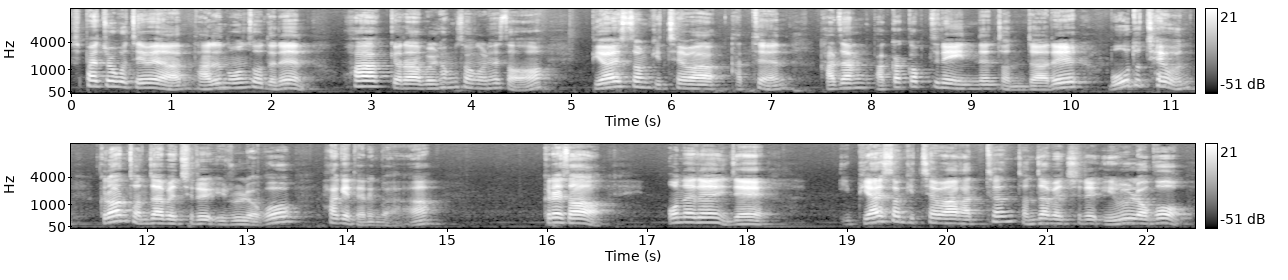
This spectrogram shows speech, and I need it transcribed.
18쪽을 제외한 다른 원소들은 화학 결합을 형성을 해서 비활성 기체와 같은 가장 바깥 껍질에 있는 전자를 모두 채운 그런 전자 배치를 이루려고 하게 되는 거야. 그래서 오늘은 이제 이 비활성 기체와 같은 전자 배치를 이루려고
